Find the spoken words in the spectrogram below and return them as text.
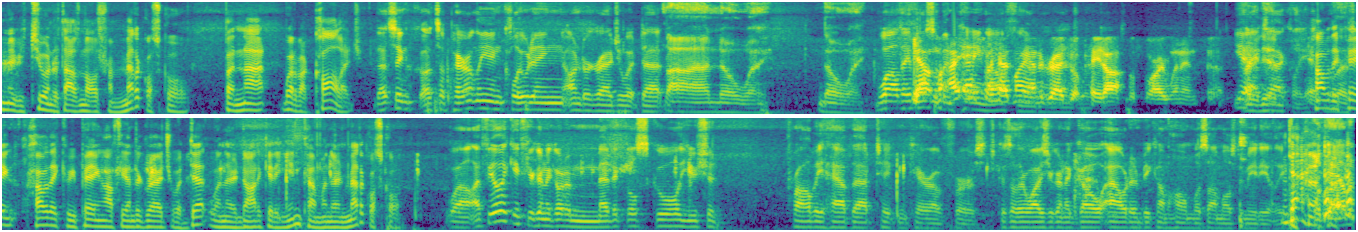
maybe two hundred thousand dollars from medical school, but not what about college? That's in, that's apparently including undergraduate debt. Ah, no way. No way. Well, they've yeah, also been I paying actually off had my the undergraduate paid off before I went into it. Yeah, Oh, you exactly. How are they paying? How are they could be paying off the undergraduate debt when they're not getting income when they're in medical school? Well, I feel like if you're going to go to medical school, you should probably have that taken care of first, because otherwise you're going to go out and become homeless almost immediately. Okay, I'm gonna,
